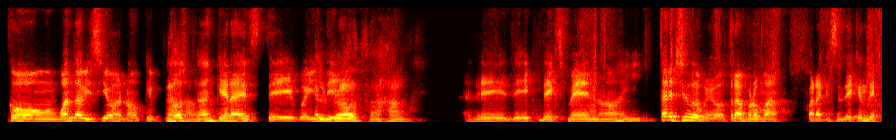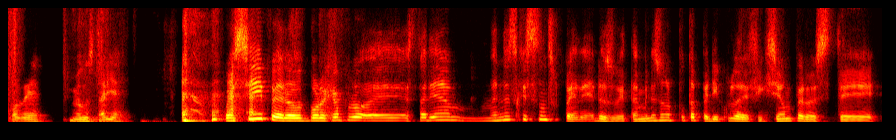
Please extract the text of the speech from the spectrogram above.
con WandaVision, ¿no? Que todos pensaban que era este güey de, ajá. de, de, X-Men, ¿no? Y estaría chido, güey. Otra broma para que se dejen de joder. Me gustaría. Pues sí, pero por ejemplo, eh, estaría. Bueno, es que son superhéroes, güey. También es una puta película de ficción, pero este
